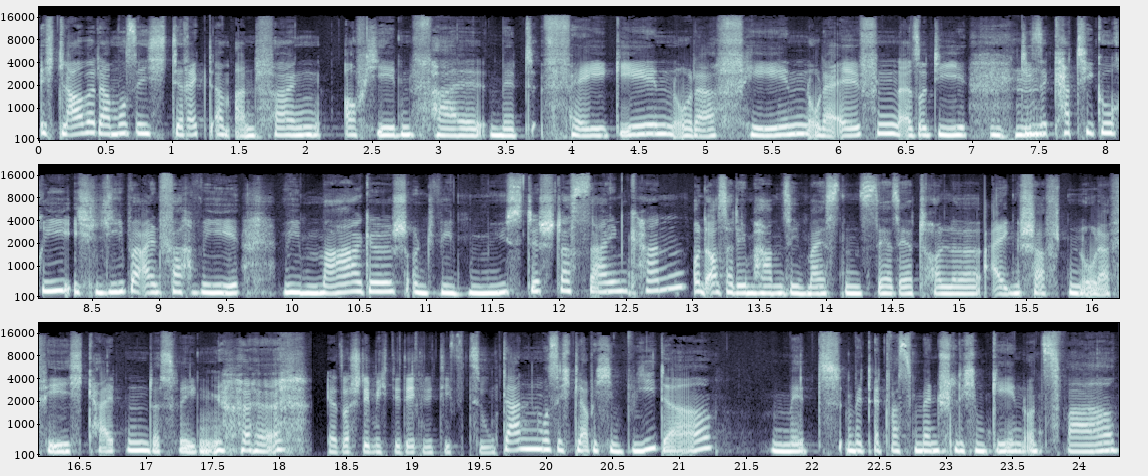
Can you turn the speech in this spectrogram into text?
Ich glaube, da muss ich direkt am Anfang auf jeden Fall mit Fey gehen oder Feen oder Elfen. Also die, mhm. diese Kategorie. Ich liebe einfach, wie, wie magisch und wie mystisch das sein kann. Und außerdem haben sie meistens sehr, sehr tolle Eigenschaften oder Fähigkeiten. Deswegen. ja, da stimme ich dir definitiv zu. Dann muss ich, glaube ich, wieder mit, mit etwas Menschlichem gehen. Und zwar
